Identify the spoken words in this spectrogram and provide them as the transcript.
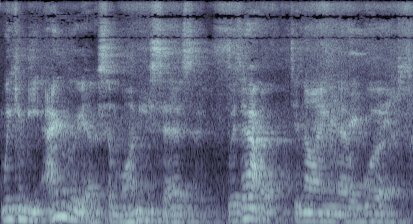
We can be angry at someone, he says, without denying their worth.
